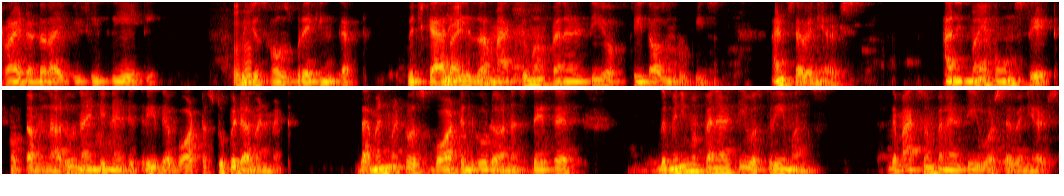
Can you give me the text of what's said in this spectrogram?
tried under IPC 380, Mhm. which is housebreaking theft, which carries a maximum penalty of 3,000 rupees and seven years. And in my home state of Tamil Nadu, 1993, they bought a stupid amendment. The amendment was bought in good earnest. They said the minimum penalty was three months, the maximum penalty was seven years.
